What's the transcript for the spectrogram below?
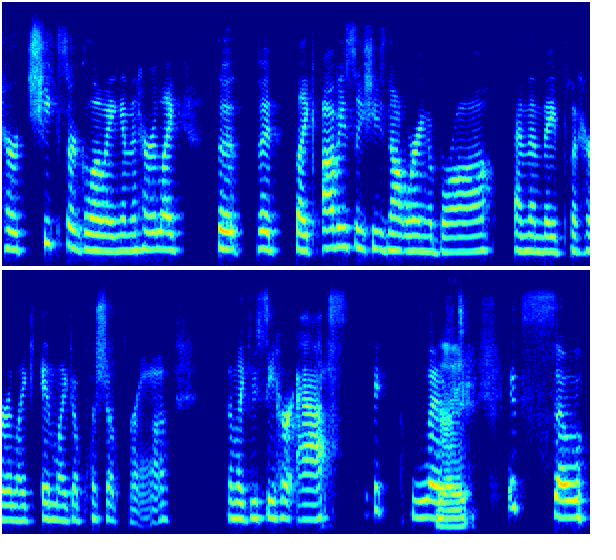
her cheeks are glowing and then her like the the like obviously she's not wearing a bra and then they put her like in like a push-up bra and like you see her ass like, lift. Right. It's so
